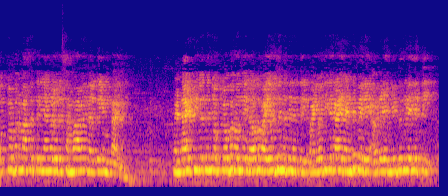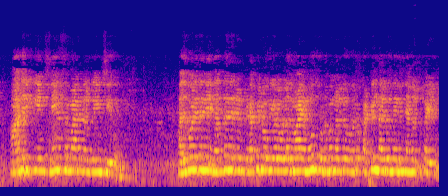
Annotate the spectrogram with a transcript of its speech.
ഒക്ടോബർ മാസത്തിൽ ഞങ്ങൾ ഒരു സംഭാവന നൽകുകയുണ്ടായി. രണ്ടായിരത്തി ഇരുപത്തിയഞ്ച് ഒക്ടോബർ ഒന്ന് ലോക വയോജന ദിനത്തിൽ വയോധികരായ രണ്ടുപേരെ അവരുടെ വീടുകളിലെത്തി ആദരിക്കുകയും സ്നേഹസമ്മാനം നൽകുകയും ചെയ്തു. അതുപോലെ തന്നെ നിർദ്ധനരും കിടപ്പ് രോഗികളുള്ളതുമായ മൂന്ന് കുടുംബങ്ങൾക്ക് ഓരോ കട്ടിൽ നൽകുന്നതിനും ഞങ്ങൾക്ക് കഴിഞ്ഞു.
